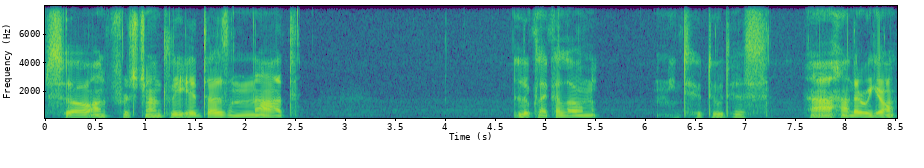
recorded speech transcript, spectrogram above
So, unfortunately, it does not look like allow me, me to do this. Aha, there we go.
